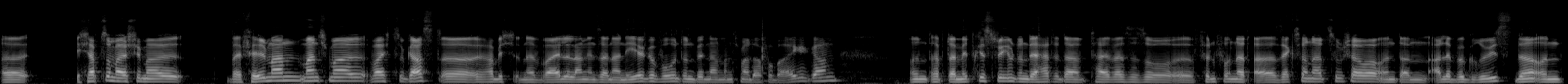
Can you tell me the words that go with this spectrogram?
äh, ich habe zum Beispiel mal bei Filmern manchmal war ich zu Gast, äh, habe ich eine Weile lang in seiner Nähe gewohnt und bin dann manchmal da vorbeigegangen und habe da mitgestreamt und der hatte da teilweise so äh, 500, äh, 600 Zuschauer und dann alle begrüßt, ne? Und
